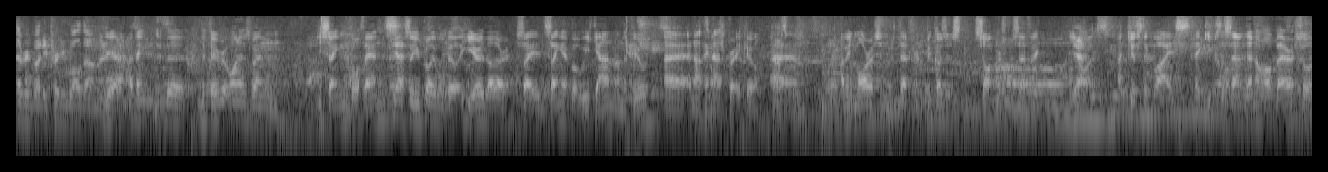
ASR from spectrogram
everybody pretty well down there. Yeah, I think the the favourite one is when you sing both ends. Yeah. So you probably won't be able to hear the other side sing it, but we can on the field, uh, and I think that's pretty cool. Um, I mean, Morrison was different because it's soccer specific. You Yeah. know, it's acoustic wise, it keeps the sound in a lot better. So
